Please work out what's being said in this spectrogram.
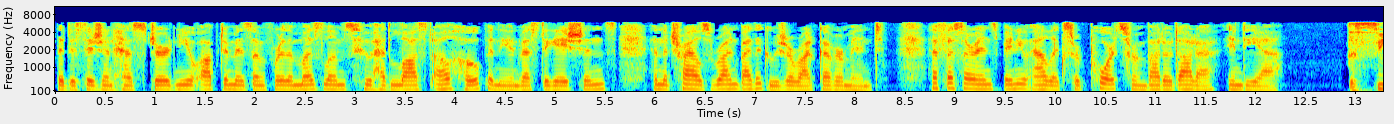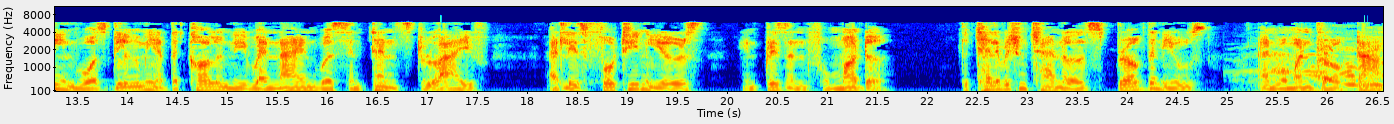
The decision has stirred new optimism for the Muslims who had lost all hope in the investigations and the trials run by the Gujarat government. FSRN's Binu Alex reports from Vadodara, India. The scene was gloomy at the colony where nine were sentenced to life, at least 14 years in prison for murder. The television channels broke the news and woman broke down.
